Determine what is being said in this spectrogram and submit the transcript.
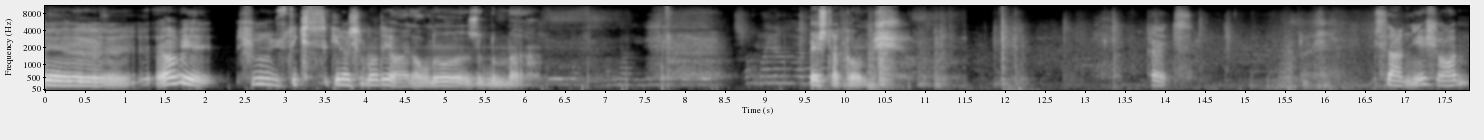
Ee, abi Şu üstteki skill açılmadı ya hala onu üzüldüm ben. 5 dakika olmuş. Evet. Bir saniye şu an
